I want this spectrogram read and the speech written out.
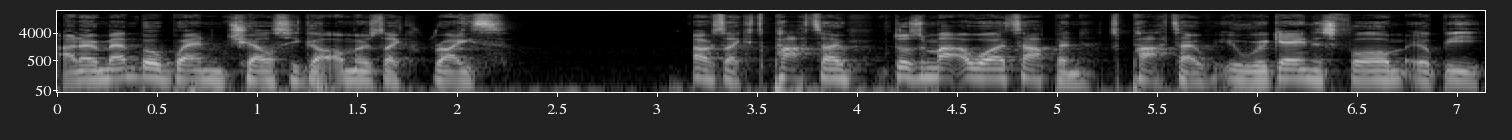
And I remember when Chelsea got him, I was like, right. I was like, it's Pato. Doesn't matter what's happened. It's Pato. He'll regain his form. It'll be,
